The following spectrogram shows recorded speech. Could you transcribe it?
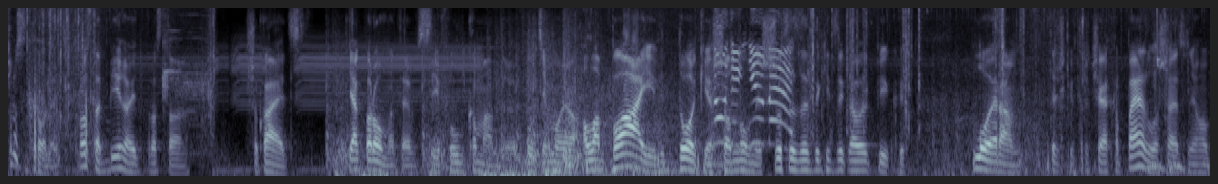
Просто тролять. Просто бігають, просто шукають. Як поромити всі фул командою, фул тімою. Алабай від Докі, шановний, що це за такі цікаві піки? Лойра трішки втрачає хп, залишається у нього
